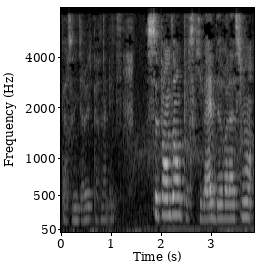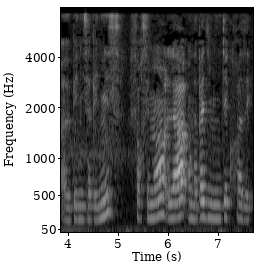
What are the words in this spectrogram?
personnes utérus, personnes à pénis. Cependant, pour ce qui va être des relations euh, pénis à pénis, forcément, là, on n'a pas d'immunité croisée.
